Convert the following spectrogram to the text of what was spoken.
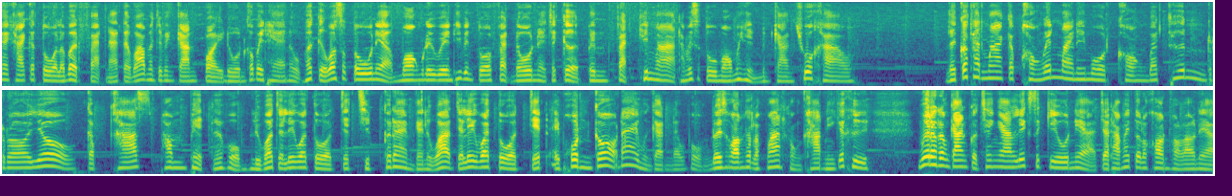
คล้ายๆกับตัวระเบิดแฟลชนะ แต่ว่ามันจะเป็นการปล่อยโดนเข้าไปแทนนะผมถ้าเกิดว่าศัตรูเนี่ยมองบริเวณที่เป็นตัวแฟลชโดนเนี่ยจะเกิดเป็นแฟลชขึ้นมาทำให้ศัตรูมองไม่เห็นเป็นการชั่วคราว แล้วก็ถัดมากับของเล่นใหม่ในโหมดของ Battle Royale กับ Cast Pumpet นะครับผมหรือว่าจะเรียกว่าตัว Jet Chip ก็ได้เหมือนกันหรือว่าจะเรียกว่าตัว Jet ไอพ่นก็ได้เหมือนกันนะครับผมโดยความสามารของคาร์ดนี้ก็คือ เมื่อเราทำการกดใช้งานเรียกสกิลเนี่ยจะทำให้ตัวละครของเราเนี่ย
